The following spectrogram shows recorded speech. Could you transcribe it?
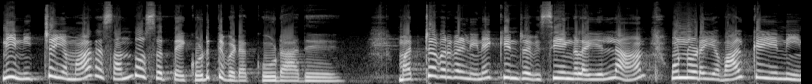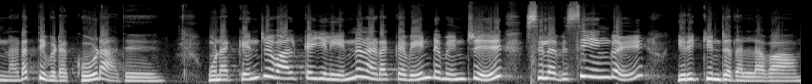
நீ நிச்சயமாக சந்தோஷத்தை கொடுத்து விடக்கூடாது மற்றவர்கள் நினைக்கின்ற விஷயங்களை எல்லாம் உன்னுடைய வாழ்க்கையில் நீ நடத்திவிடக்கூடாது. உனக்கென்று வாழ்க்கையில் என்ன நடக்க வேண்டும் என்று சில விஷயங்கள் இருக்கின்றதல்லவா?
